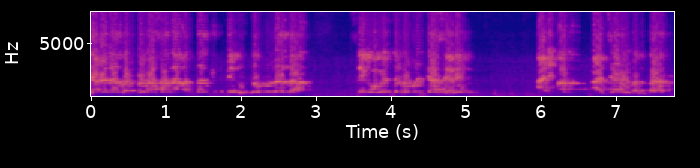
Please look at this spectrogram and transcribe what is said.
त्यावेळेला भट्टवासांना म्हणतात की तुम्ही रुद्रपूरला जा श्री गोविंद प्रभूंच्या सेवेत आणि मग आचार्य म्हणतात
